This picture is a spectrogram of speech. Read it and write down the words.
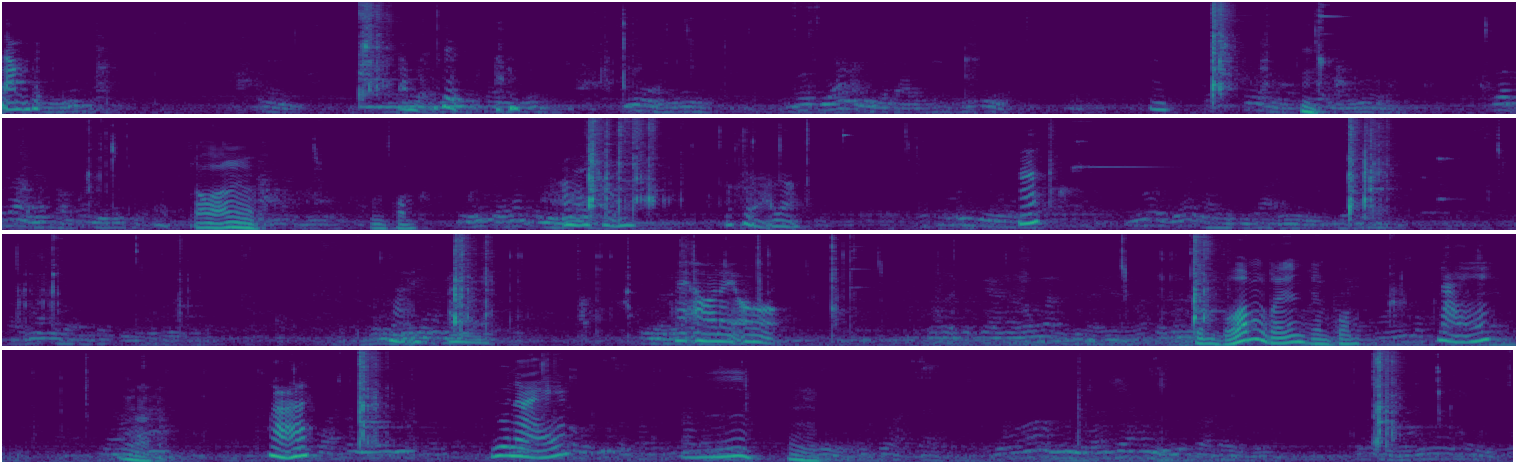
ตำเผ็ดตำเผ็ดอ๋อกินผมอะไรผมมะเขือเหรอฮะ ไหนอะไรให้เอาอะไรออก กิน ผมก็ยังกินผมไหนอืมไหนอยู่ไหนตัวนี้อืม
